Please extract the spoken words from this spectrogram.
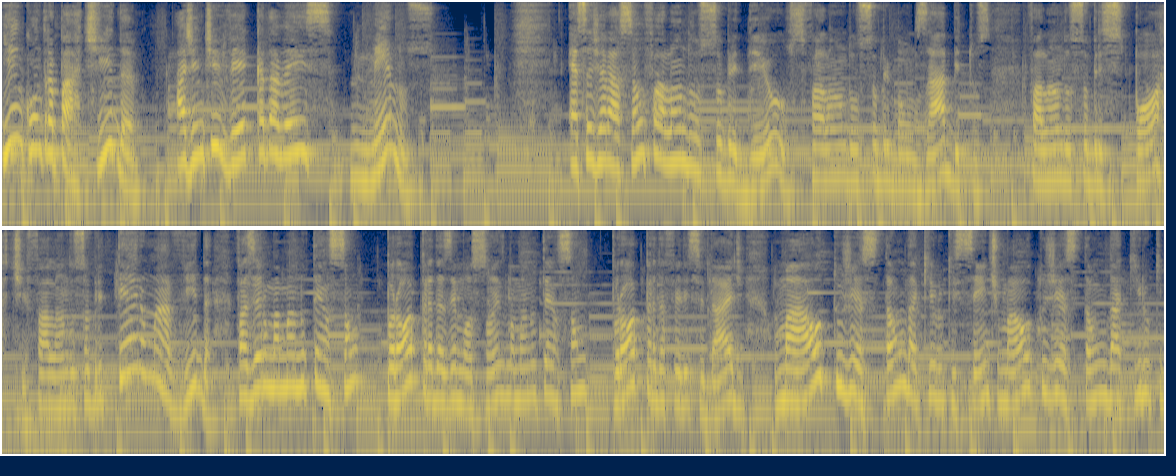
E em contrapartida, a gente vê cada vez menos essa geração falando sobre Deus, falando sobre bons hábitos, falando sobre esporte, falando sobre ter uma vida, fazer uma manutenção própria das emoções, uma manutenção própria da felicidade, uma autogestão daquilo que sente, uma autogestão daquilo que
